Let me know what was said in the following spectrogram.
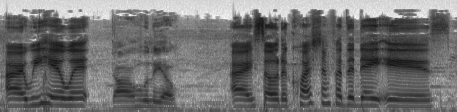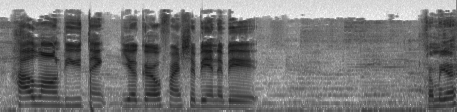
All right. We here with. Don Julio. All right. So the question for the day is: How long do you think your girlfriend should be in the bed? Come again?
